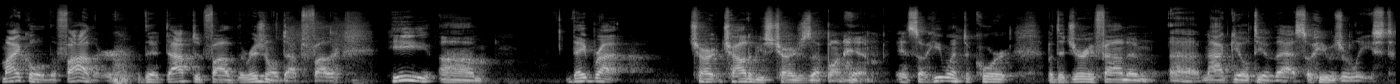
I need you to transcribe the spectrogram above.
michael the father the adopted father the original adopted father he um, they brought char- child abuse charges up on him. And so he went to court but the jury found him uh, not guilty of that. So he was released.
